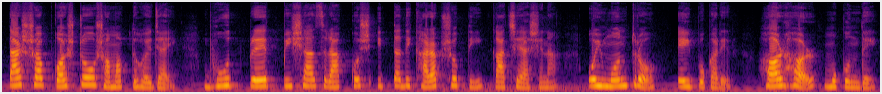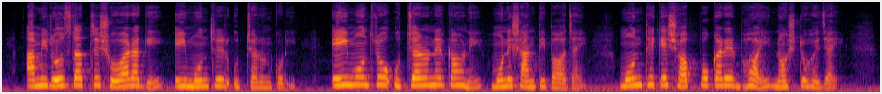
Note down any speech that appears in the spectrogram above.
তার সব কষ্টও সমাপ্ত হয়ে যায়। ভূত, প্রেত, পিশাচ, রাক্ষস ইত্যাদি খারাপ শক্তি কাছে আসে না। ওই মন্ত্র এই প্রকারের, হর হর মুকুন্দে। আমি রোজ রাত্রে শোয়ার আগে এই মন্ত্রের উচ্চারণ করি। এই মন্ত্র উচ্চারণের কারণে মনে শান্তি পাওয়া যায়। মন থেকে সব প্রকারের ভয় নষ্ট হয়ে যায়।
